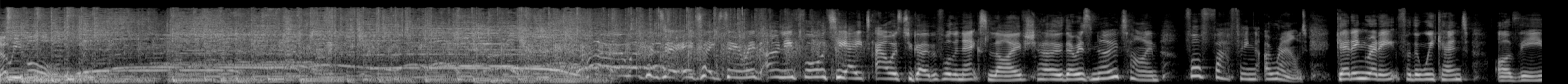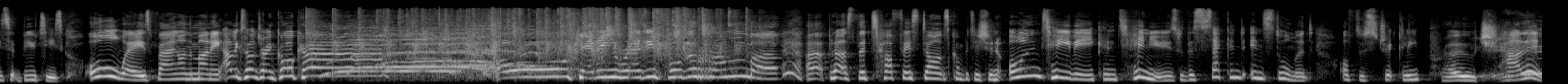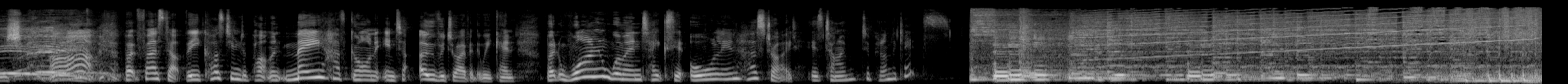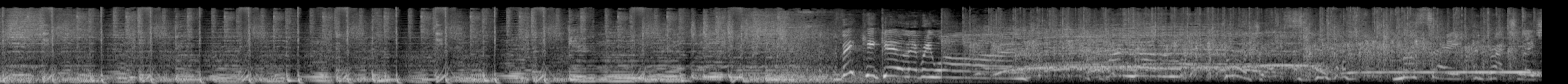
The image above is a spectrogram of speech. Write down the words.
Zoe Ball. Hello, welcome to It Takes Two. With only 48 hours to go before the next live show, there is no time for faffing around. Getting ready for the weekend are these beauties. Always bang on the money. Alexandra and Gorka! Getting ready for the rumba. Uh, plus, the toughest dance competition on TV continues with the second instalment of the Strictly Pro Challenge. Ah, but first up, the costume department may have gone into overdrive at the weekend, but one woman takes it all in her stride. It's time to put on the glitz.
